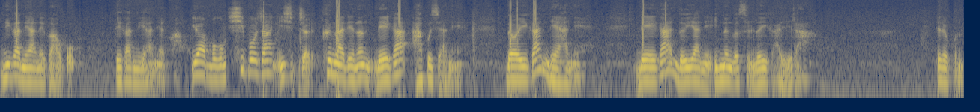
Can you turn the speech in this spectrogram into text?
네가 내 안에 거하고 내가 네 안에 거하고 요한복음 15장 20절 그날에는 내가 아버지 안에 너희가 내 안에 내가 너희 안에 있는 것을 너희가 알리라. 여러분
